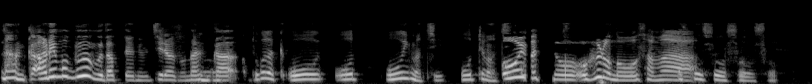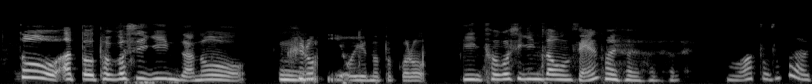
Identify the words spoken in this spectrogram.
なんか、あれもブームだったよね、うちらの。なんか、どこだっけ？大、大、大井町？大手町？大井町のお風呂の王様そうそうそうそう。と、あと、戸越銀座のうん黒いお湯のところ。銀戸越銀座温泉？はいはいはいはい。もうあと、どこだっ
